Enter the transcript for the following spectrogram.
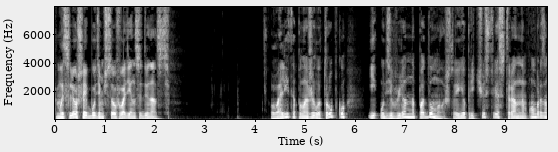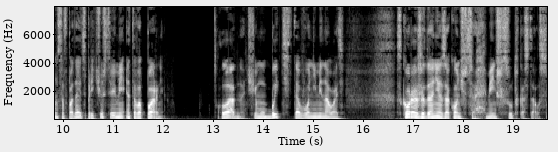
Мы с Лешей будем часов в одиннадцать-двенадцать». Лолита положила трубку и удивленно подумала, что ее предчувствия странным образом совпадают с предчувствиями этого парня. Ладно, чему быть, того не миновать. Скоро ожидание закончится, меньше суток осталось.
